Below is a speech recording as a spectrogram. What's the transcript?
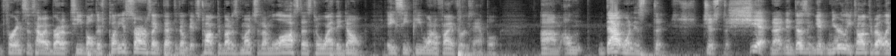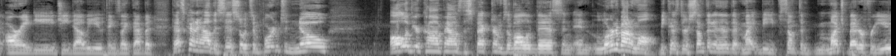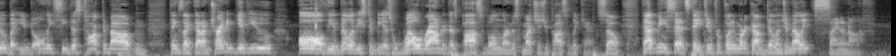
for instance, how I brought up T-bol, there's plenty of SARMs like that that don't get talked about as much that I'm lost as to why they don't. ACP 105, for example. Um, I'll, that one is the just the shit. Now, it doesn't get nearly talked about like RAD, GW, things like that, but that's kind of how this is. So it's important to know all of your compounds, the spectrums of all of this, and, and learn about them all because there's something in there that might be something much better for you, but you only see this talked about and things like that. I'm trying to give you all the abilities to be as well rounded as possible and learn as much as you possibly can. So, that being said, stay tuned for plenty more to come. Dylan Gemelli signing off.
